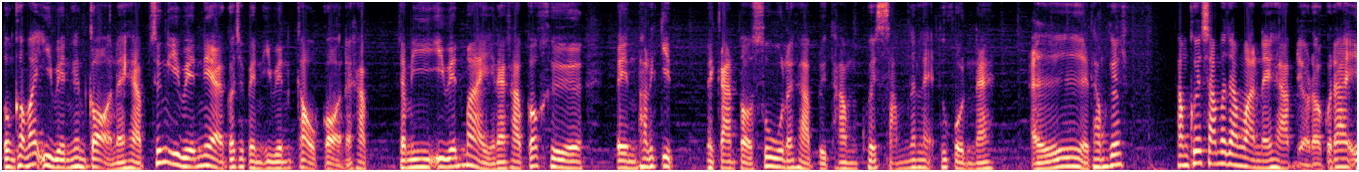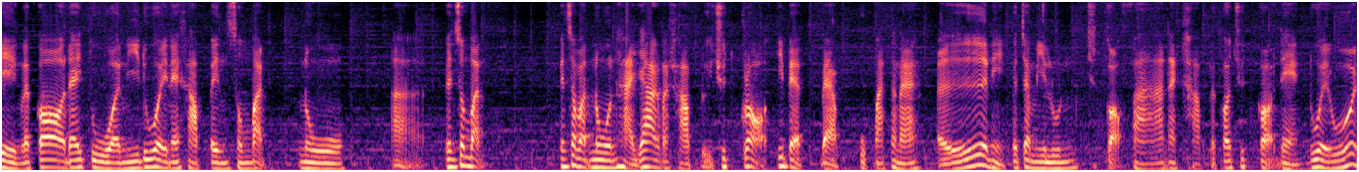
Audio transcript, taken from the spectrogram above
ตรงคำว่าอีเวนต์กันก่อนนะครับ ซึ่งอีเวนต์เนี่ยก็จะเป็นอีเวนต์เก่าก่อนนะครับจะมีอีเวนต์ใหม่นะครับก็คือเป็นภารกิจในการต่อสู้นะครับ หรือทำเควสซ้ำนั่นแหละทุกคนนะ เออทำเควส ทำเควสซ้ำประจำวันนะครับ เดี๋ยวเราก็ได้เองแล้วก็ได้ตัวนี้ด้วยนะครับ เป็นสมบัติโนอ่าเป็นสมบัติเป็นสมบัติโนูนหายากนะครับ หรือชุดเกราะที่แบบแบบผูกมัดนะเออนี่ก็จะมีลุ้นชุดเกราะฟ้านะครับ แล้วก็ชุดเกราะแดงด้วยโอ้ย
